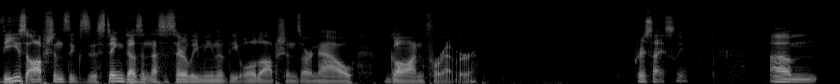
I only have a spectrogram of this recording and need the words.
these options existing doesn't necessarily mean that the old options are now gone forever. Precisely. Um,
